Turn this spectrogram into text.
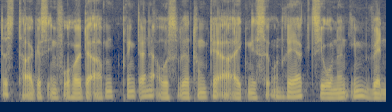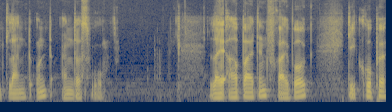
Das Tagesinfo heute Abend bringt eine Auswertung der Ereignisse und Reaktionen im Wendland und anderswo. Leiharbeit in Freiburg. Die Gruppe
